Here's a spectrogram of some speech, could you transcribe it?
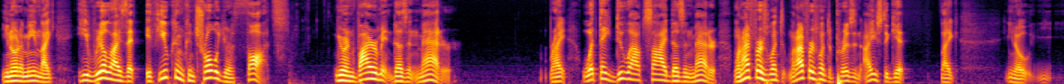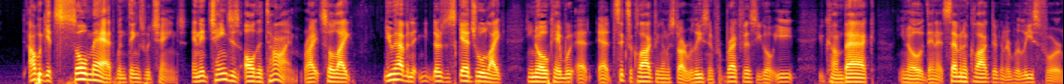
You know what I mean? Like he realized that if you can control your thoughts, your environment doesn't matter. Right? What they do outside doesn't matter. When I first went to, when I first went to prison, I used to get like you know, I would get so mad when things would change. And it changes all the time, right? So like you have an there's a schedule like, you know, okay, at at six o'clock they're gonna start releasing for breakfast, you go eat, you come back, you know, then at seven o'clock they're gonna release for,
